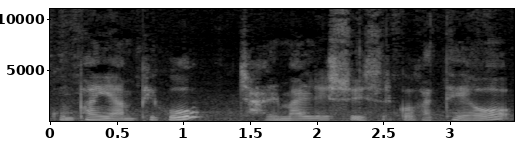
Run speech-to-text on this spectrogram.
곰팡이 안 피고 잘 말릴 수 있을 것 같아요.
